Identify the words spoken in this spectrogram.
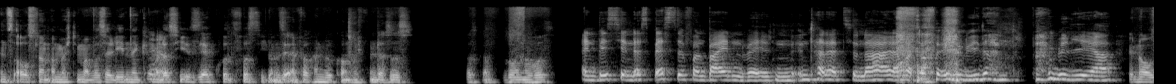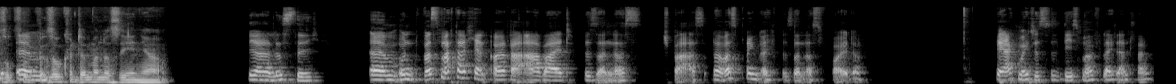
ins Ausland, man möchte mal was erleben, dann kann ja. man das hier sehr kurzfristig und sehr einfach hinbekommen. Ich finde, das ist was ganz Besonderes ein bisschen das Beste von beiden Welten. International, aber doch irgendwie dann familiär. Genau, so, ähm, so, könnte man das sehen, ja. Ja, lustig. Ähm, und was macht euch an eurer Arbeit besonders Spaß? Oder was bringt euch besonders Freude? Berg, möchtest du diesmal vielleicht anfangen?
